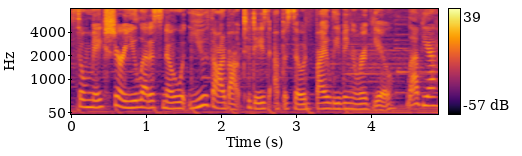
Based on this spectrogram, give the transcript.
so make sure you let us know what you thought about today's episode by leaving a review. Love ya.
